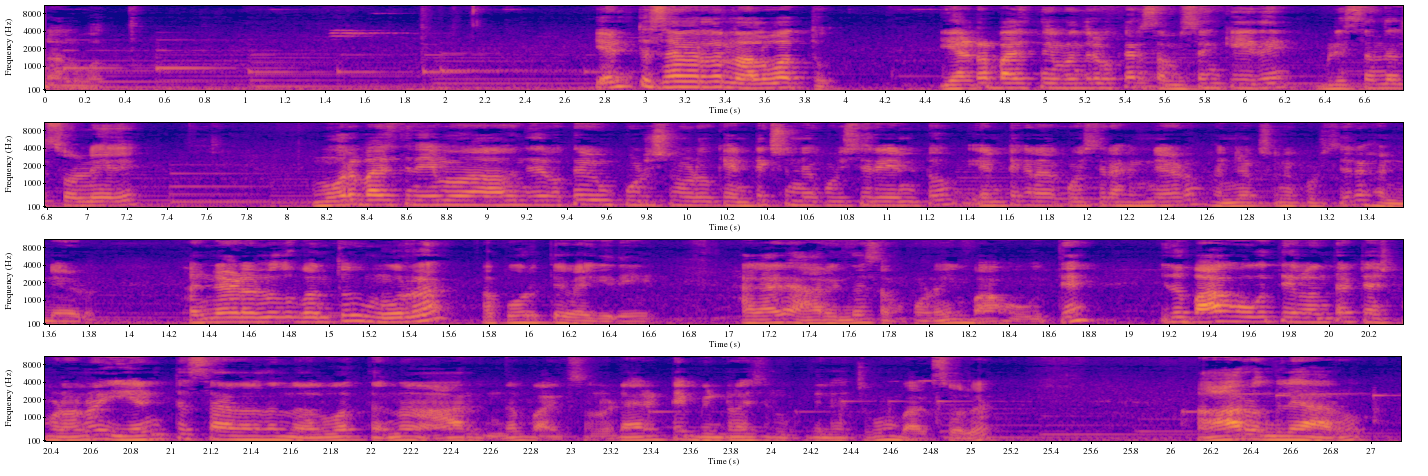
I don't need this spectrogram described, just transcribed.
ನಲವತ್ತು. ಎಂಟು ಸಾವಿರದ ನಲವತ್ತು. ಎರಡರ ಬಾಧಿತ ನಿಯಮ ಹೊಂದಿರ್ಬೇಕಾದ್ರೆ ಸಮಸಂಖ್ಯೆ ಇದೆ ಬಿಡಿಸ್ತಂದಲ್ಲಿ ಸೊನ್ನೆ ಇದೆ. ಮೂರ ಬಾಧಿತ ನಿಯಮ ಹೊಂದಿರ್ಬೇಕಾದ್ರೆ ಇವ್ ಕೂಡಿಸಿ ನೋಡ್ಬೇಕು. ಎಂಟಕ್ಕೆ ಸೊನ್ನೆ ಕೂಡಿಸಿದ್ರೆ ಎಂಟು, ಎಂಟಕ್ಕೆ ನಾಲ್ಕು ಕೂಡಿಸಿದ್ರೆ ಹನ್ನೆರಡು ಹನ್ನೆರಡು ಸೊನ್ನೆ ಕೂಡಿಸಿದ್ರೆ ಹನ್ನೆರಡು. ಹನ್ನೆರಡು ಅನ್ನೋದು ಬಂತು ಮೂರರ ಅಪೂರ್ತ್ಯವಾಗಿದೆ ಹಾಗಾಗಿ ಆರಿಂದ ಸಂಪೂರ್ಣವಾಗಿ ಬಾ ಹೋಗುತ್ತೆ. ಇದು ಭಾಗ ಹೋಗುತ್ತೆ ಇಲ್ಲ ಅಂತ ಟೆಸ್ಟ್ ಮಾಡೋಣ. ಎಂಟು ಸಾವಿರದ ನಲವತ್ತನ್ನ ಆರರಿಂದ ಭಾಗಿಸೋಣ. ಡೈರೆಕ್ಟಾಗಿ ಬಿನ್ರಾಶಿ ರೂಪದಲ್ಲಿ ಹಚ್ಕೊಂಡು ಭಾಗಿಸೋಣ. ಆರು ಒಂದಲೇ ಆರು.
